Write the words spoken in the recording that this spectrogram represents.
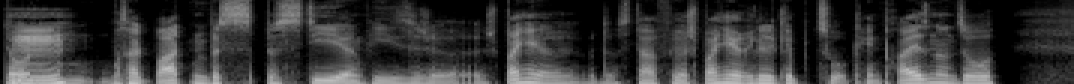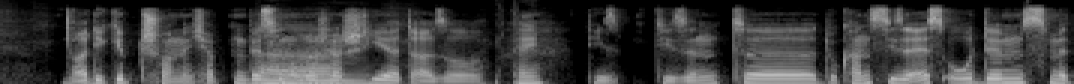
Dauert, Mhm. muss halt warten, bis, bis die irgendwie diese Speicher, das dafür Speicherriegel gibt zu okayen Preisen und so. Ja, die gibt's schon. Ich habe ein bisschen Ähm. recherchiert. Also Okay. die, die sind, äh, du kannst diese SO-DIMMs mit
